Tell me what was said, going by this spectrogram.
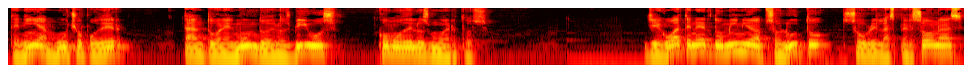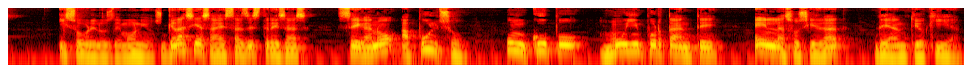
Tenía mucho poder tanto en el mundo de los vivos como de los muertos. Llegó a tener dominio absoluto sobre las personas y sobre los demonios. Gracias a estas destrezas, se ganó a pulso un cupo muy importante en la sociedad de Antioquía.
